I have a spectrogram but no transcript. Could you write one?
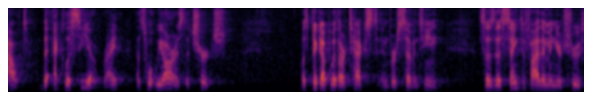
out. The ecclesia, right? That's what we are as the church. Let's pick up with our text in verse 17. It says this Sanctify them in your truth.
